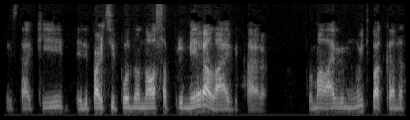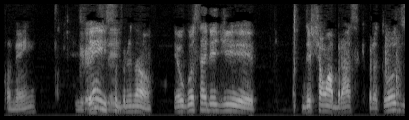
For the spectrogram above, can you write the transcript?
está aqui. Ele participou da nossa primeira live, cara. Foi uma live muito bacana também. Grande e é isso, Brunão. Eu gostaria de deixar um abraço aqui para todos,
